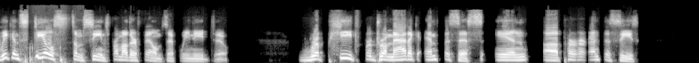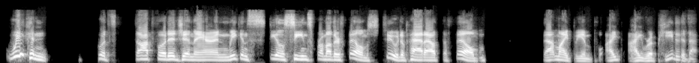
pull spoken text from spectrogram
We can steal some scenes from other films if we need to. Repeat for dramatic emphasis in uh, parentheses. We can put stock footage in there, and we can steal scenes from other films too to pad out the film. That might be important. I I repeated that.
